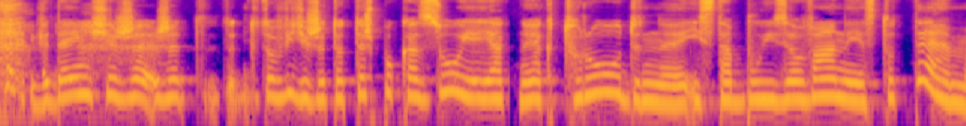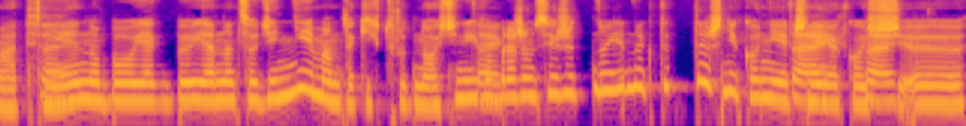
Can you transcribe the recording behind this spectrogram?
Wydaje mi się, że, że to, to widzisz, że to też pokazuje, jak, no jak trudny i stabilizowany jest to temat, tak. nie? No bo jakby ja na co dzień nie mam takich trudności. No tak. i wyobrażam sobie, że no jednak ty też niekoniecznie tak, jakoś tak. Y,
